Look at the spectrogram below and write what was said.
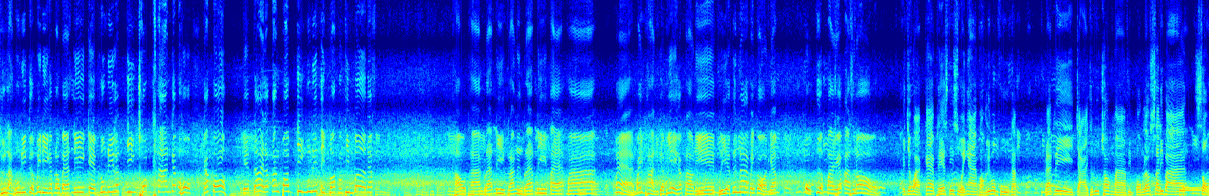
คือหลังลูกนี้เกือบไม่ดีครับแล้วแบรดลีย์เก็บลูกนี้แล้วยิงชนคานครับโอ้โหกักโป เก็บได้แล้วตั้งป้อมยิงลูกนี้ติดบล็อกของทิมเบอร์ครับเข้าทางแบรดลีย์ครั้งหนึ่งแบรดลีย์แตะมาแม่ไม่ผ่านกาเบียครับคราวนี้เคลียร์ขึ้นหน้าไปก่อนครับ โอ้เกือบไปครับอาร์เซนอลเป็นจังหวะแก้เพรสที่สวยงามของลิเวอร์พูลครับแบรดลีย์จ่ายทะลุช่องมาฟิมปงแล้วซาลิบาส่ง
